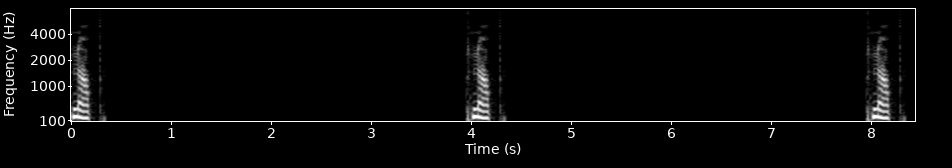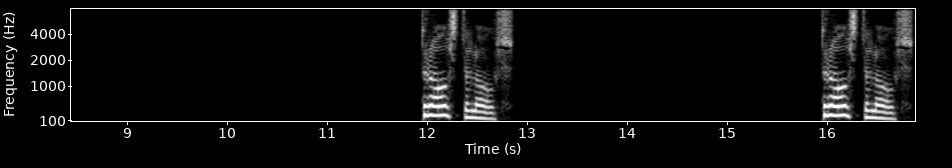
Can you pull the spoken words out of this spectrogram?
knap knap knap troosteloos. Troosteloos.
